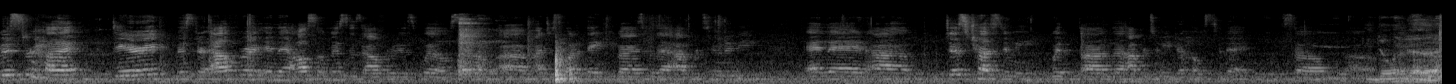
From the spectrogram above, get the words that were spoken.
Mr. Hunt, Derek, Mr. Alford, and then also Mrs. Alford as well. So um, I just want to thank you guys for that opportunity. And then um, just trusting me with uh, the opportunity to host today. So. Um, Doing good.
